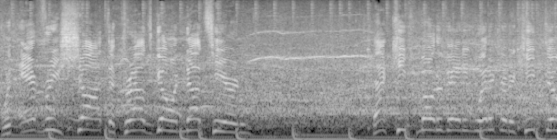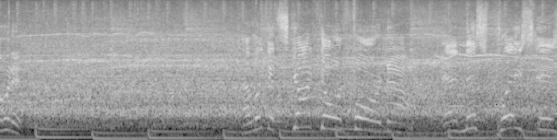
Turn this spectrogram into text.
with every shot, the crowd's going nuts here. And that keeps motivating Whittaker to keep doing it. And look at Scott going forward now. And this place is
